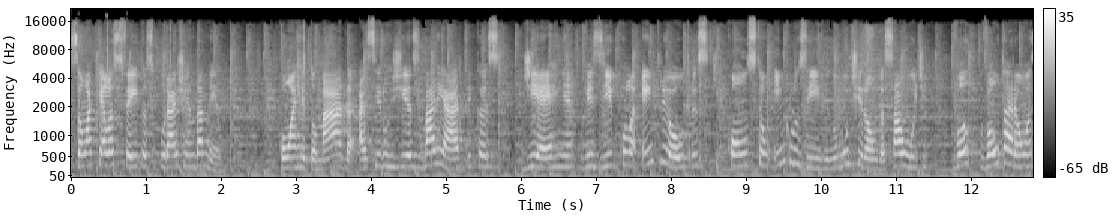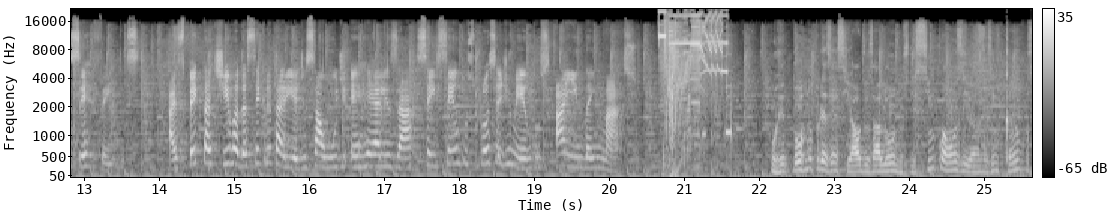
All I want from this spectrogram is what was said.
são aquelas feitas por agendamento. Com a retomada, as cirurgias bariátricas, de hérnia, vesícula, entre outras, que constam inclusive no mutirão da saúde, voltarão a ser feitas. A expectativa da Secretaria de Saúde é realizar 600 procedimentos ainda em março. O retorno presencial dos alunos de 5 a 11 anos em campus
